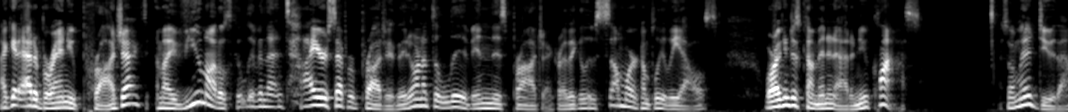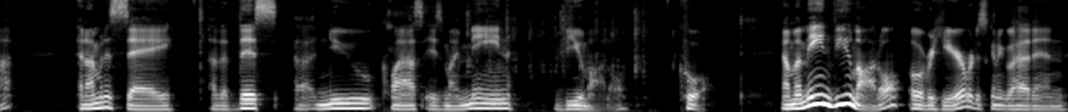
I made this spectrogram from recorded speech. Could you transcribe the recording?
I could add a brand new project and my view models could live in that entire separate project. They don't have to live in this project, right? They could live somewhere completely else. Or I can just come in and add a new class. So I'm going to do that. And I'm going to say uh, that this uh, new class is my main view model. Cool. Now my main view model over here, we're just going to go ahead and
